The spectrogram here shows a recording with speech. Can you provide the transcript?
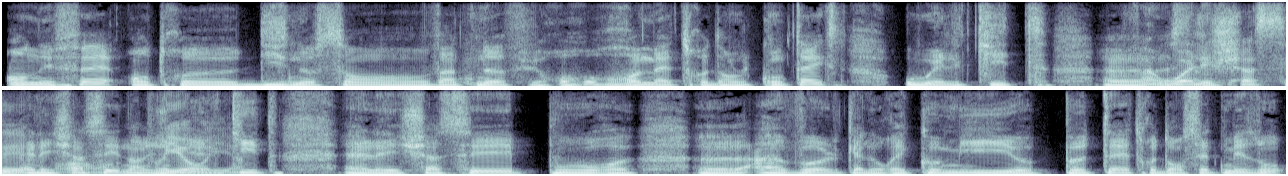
en effet, entre 1929, remettre dans le contexte, où elle quitte. Où elle est chassée. Elle est chassée. priori, elle hein. quitte. Elle est chassée pour un vol qu'elle aurait commis peut-être dans cette maison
